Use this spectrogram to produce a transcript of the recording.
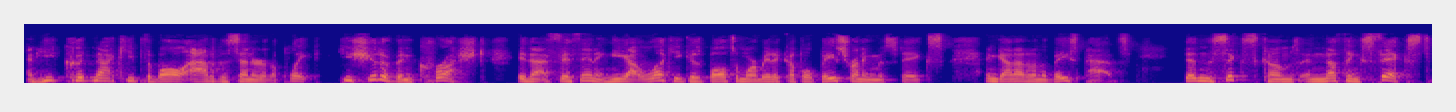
and he could not keep the ball out of the center of the plate. He should have been crushed in that fifth inning. He got lucky because Baltimore made a couple base running mistakes and got out on the base paths. Then the sixth comes, and nothing's fixed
